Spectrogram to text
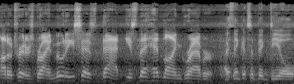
Auto Trader's Brian Moody says that is the headline grabber. I think it's a big deal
